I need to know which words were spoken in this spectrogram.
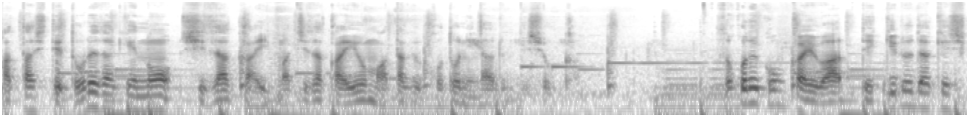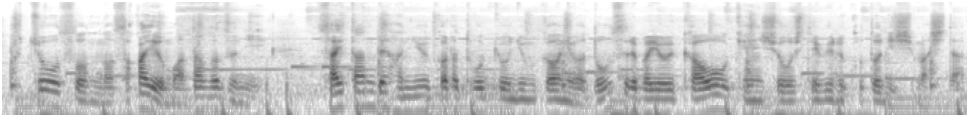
果たしてどれだけの市境町境をまたぐことになるんでしょうか。そこで今回はできるだけ市区町村の境をまたがずに最短で羽生から東京に向かうにはどうすればよいかを検証してみることにしました。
